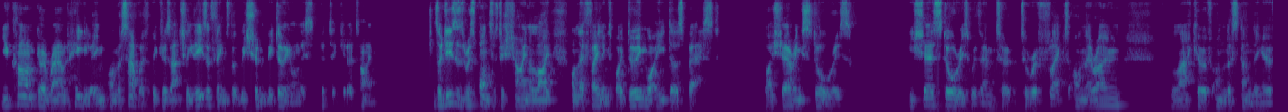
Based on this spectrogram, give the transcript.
You can't go around healing on the Sabbath because actually these are things that we shouldn't be doing on this particular time. So Jesus' response is to shine a light on their failings by doing what he does best, by sharing stories he shares stories with them to, to reflect on their own lack of understanding of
